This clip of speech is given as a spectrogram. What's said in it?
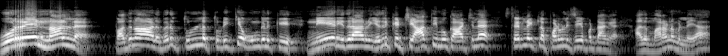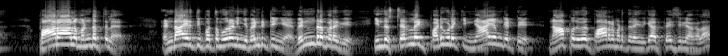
ஒரே நாளில் பதினாலு பேர் துள்ள துடிக்க உங்களுக்கு நேர் எதிராக எதிர்க்கட்சி அதிமுக ஆட்சியில் ஸ்டெர்லைட்டில் படுகொலை செய்யப்பட்டாங்க. அது மரணம் இல்லையா? பாராளுமன்றத்தில் ரெண்டாயிரத்தி பத்தொன்பதுல நீங்கள் வென்றுட்டீங்க. வென்ற பிறகு இந்த ஸ்டெர்லைட் படுகொலைக்கு நியாயம் கெட்டு நாற்பது பேர் பாராளுமன்றத்தில் இதுக்காக பேசியிருக்காங்களா?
